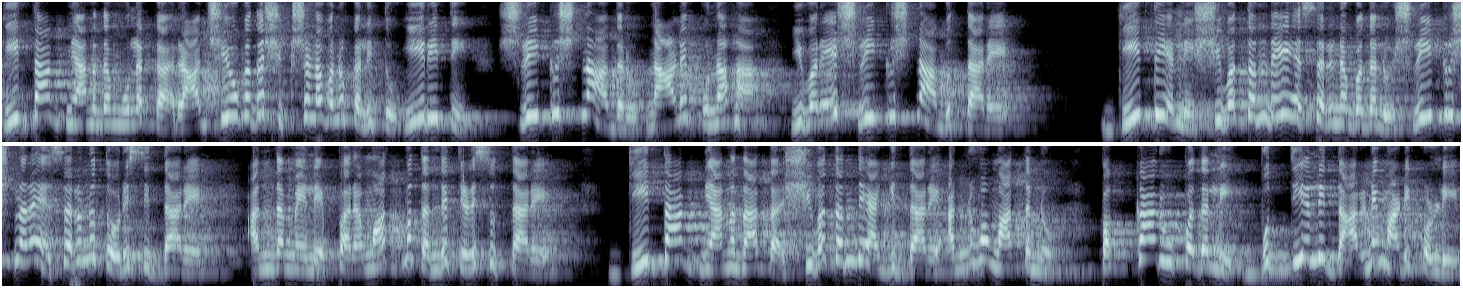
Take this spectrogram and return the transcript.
ಗೀತಾ ಜ್ಞಾನದ ಮೂಲಕ ರಾಜಯೋಗದ ಶಿಕ್ಷಣವನ್ನು ಕಲಿತು ಈ ರೀತಿ ಶ್ರೀಕೃಷ್ಣ ಆದರು. ನಾಳೆ ಪುನಃ ಇವರೇ ಶ್ರೀಕೃಷ್ಣ ಆಗುತ್ತಾರೆ. ಗೀತೆಯಲ್ಲಿ ಶಿವತಂದೆ ಹೆಸರಿನ ಬದಲು ಶ್ರೀಕೃಷ್ಣನ ಹೆಸರನ್ನು ತೋರಿಸಿದ್ದಾರೆ. ಅಂದ ಮೇಲೆ ಪರಮಾತ್ಮ ತಂದೆ ತಿಳಿಸುತ್ತಾರೆ. ಗೀತಾ ಜ್ಞಾನದಾತ ಶಿವತಂದೆ ಆಗಿದ್ದಾರೆ ಅನ್ನುವ ಮಾತನ್ನು ಪಕ್ಕಾ ರೂಪದಲ್ಲಿ ಬುದ್ಧಿಯಲ್ಲಿ ಧಾರಣೆ ಮಾಡಿಕೊಳ್ಳಿ.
